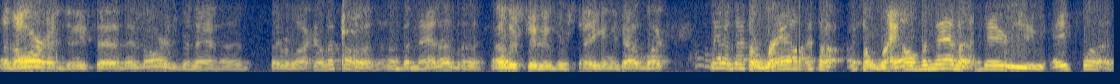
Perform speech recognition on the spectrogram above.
an orange, and he said, "There's orange banana." They were like, "Oh, that's not a, a banana." The other students were saying, and the guy was like, "Yeah, that's a round, that's a that's a round banana. There you, A plus."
